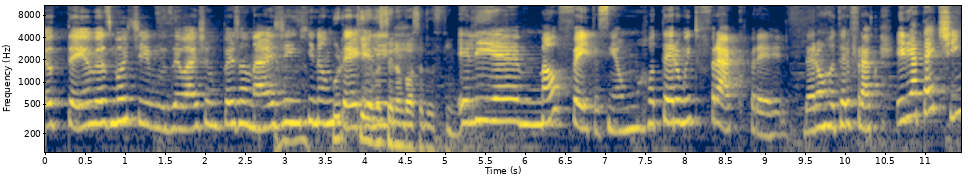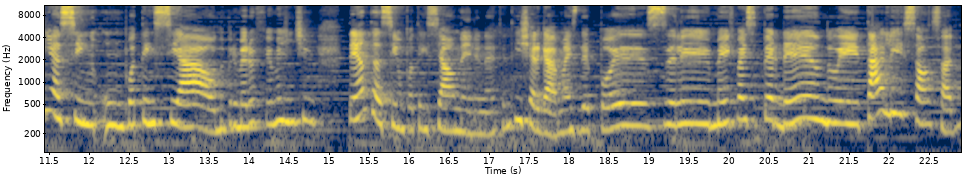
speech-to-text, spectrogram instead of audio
Eu tenho meus motivos. Eu acho um personagem que não Por tem. que ele, você não gosta do fim? ele é mal feito, assim, é um roteiro muito fraco pra ele. Deram um roteiro fraco. Ele até tinha, assim, um potencial. No primeiro filme a gente tenta, assim, um potencial nele, né? Tenta enxergar, mas depois ele meio que vai se perdendo e tá ali só, sabe?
